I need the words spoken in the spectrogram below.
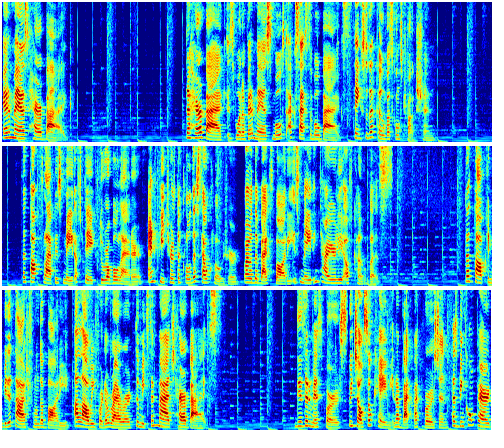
Hermes Herbag the Herbag is one of Hermes' most accessible bags, thanks to the canvas construction. The top flap is made of thick, durable leather and features the clou de selle closure, while the bag's body is made entirely of canvas. The top can be detached from the body, allowing for the wearer to mix and match Herbags. This Hermes purse, which also came in a backpack version, has been compared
